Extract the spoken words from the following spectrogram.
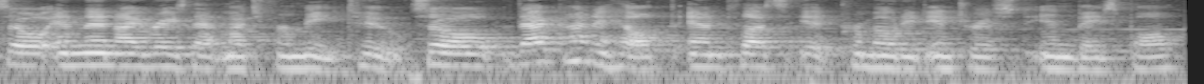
so, and then I raised that much for me too. So that kind of helped, and plus it promoted interest in baseball.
